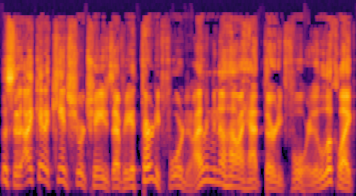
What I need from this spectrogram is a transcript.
listen, I can't, I can't shortchange that. For you 34 now. I don't even know how I had 34. It looked like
